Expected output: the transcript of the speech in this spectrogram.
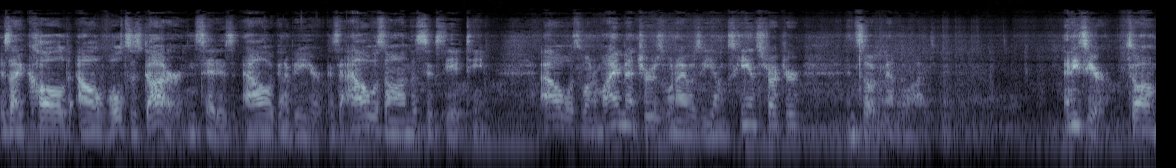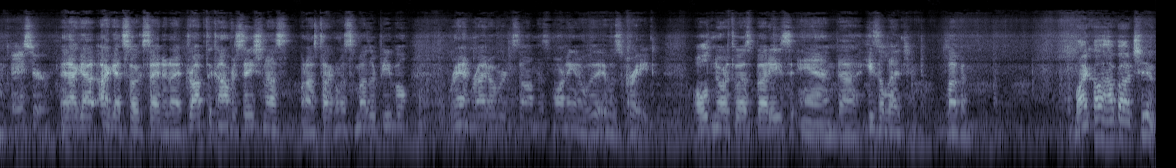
is I called Al Volz's daughter and said, "Is Al going to be here?" Because Al was on the '68 team. Al was one of my mentors when I was a young ski instructor, and so it meant a lot. And he's here. So um, Okay, sir. And I got I got so excited. I dropped the conversation I was, when I was talking with some other people, ran right over and saw him this morning, and it was, it was great. Old Northwest buddies, and uh, he's a legend. Love him. Michael, how about you?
